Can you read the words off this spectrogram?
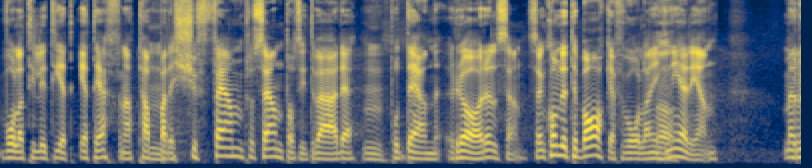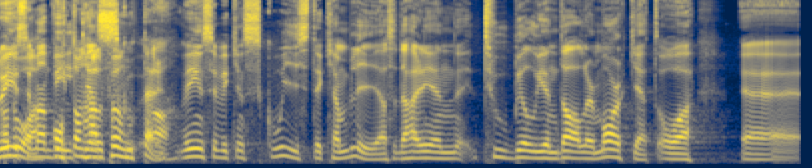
volatilitet ETFerna, tappade 25% av sitt värde på den rörelsen. Sen kom det tillbaka för volan gick Ja. ner igen. Men då vadå? man vilken 8,5 sque- punkter? Ja, vi inser vilken squeeze det kan bli. Alltså det här är en 2 billion dollar market och eh,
